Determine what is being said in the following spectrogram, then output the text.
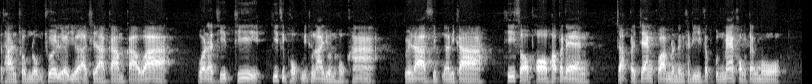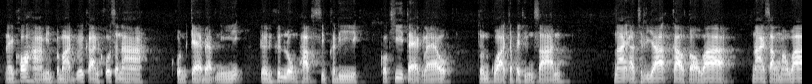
ประธานชมรมช่วยเหลือเหยื่ออาชญากรรมกล่าวว่า วันอาทิตย์ที่ 26 มิถุนายน 65 เวลา 10 นาฬิกาที่สพพระประแดง จะไปแจ้งความดำเนินคดีกับคุณแม่ของแตงโม ในข้อหาหมิ่นประมาทด้วยการโฆษณา คนแก่แบบนี้เดินขึ้นโรงพัก 10 คดี ก็ขี้แตกแล้ว จนกว่าจะไปถึงศาลนายอัจฉริยะกล่าวต่อว่า นายสั่งมาว่า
